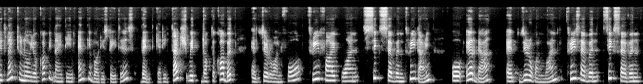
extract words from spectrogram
you'd like to know your COVID 19 antibody status, then get in touch with Dr. Corbett at 014 351 6739 or ERDA at 011 3767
